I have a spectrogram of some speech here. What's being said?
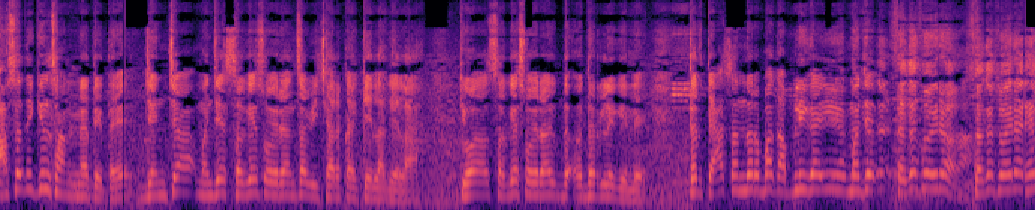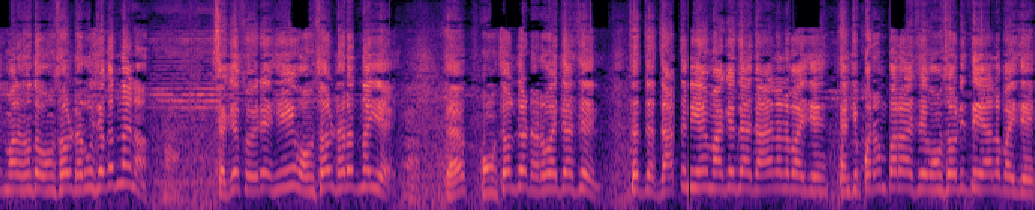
असं देखील सांगण्यात येत आहे ज्यांच्या म्हणजे सगळे सोयऱ्यांचा विचार काय केला गेला किंवा सगळे सोयरा ध- धरले गेले. तर त्या संदर्भात आपली काही म्हणजे सगळे सोयरे सगळे सोयरे हेच मला सांगतो वंशावळ ठरवू शकत नाही ना. सगळे सोयरे ही वंशावळ ठरत नाहीये. तर वंशावळ जर ठरवायचे असेल तर ज- जात नियम मागे जा- जायला पाहिजे. त्यांची परंपरा असेल वंशावळी ते यायला पाहिजे.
